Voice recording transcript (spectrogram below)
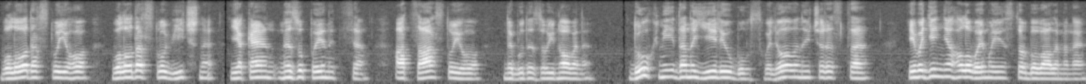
Володарство його, володарство вічне, яке не зупиниться, а царство його не буде зруйноване. Дух мій Даниїлів був схвильований через це, і видіння голови мої стурбували мене.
